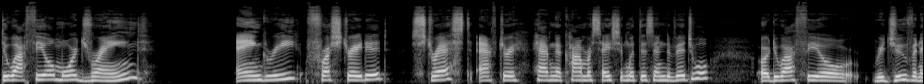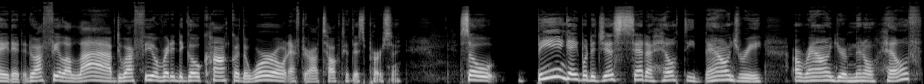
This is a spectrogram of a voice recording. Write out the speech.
Do I feel more drained angry, frustrated, stressed after having a conversation with this individual? Or do I feel rejuvenated? Do I feel alive? Do I feel ready to go conquer the world after I talk to this person? So being able to just set a healthy boundary around your mental health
